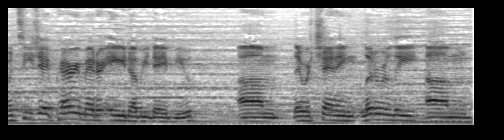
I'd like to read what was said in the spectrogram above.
when CJ Perry made her AEW debut, um they were chanting literally um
